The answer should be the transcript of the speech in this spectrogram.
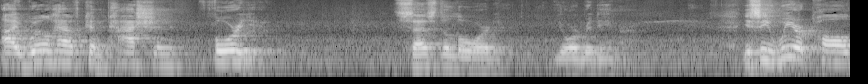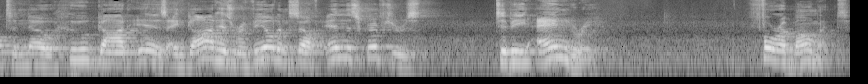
I will have compassion for you, says the Lord your Redeemer. You see, we are called to know who God is, and God has revealed himself in the scriptures to be angry for a moment,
